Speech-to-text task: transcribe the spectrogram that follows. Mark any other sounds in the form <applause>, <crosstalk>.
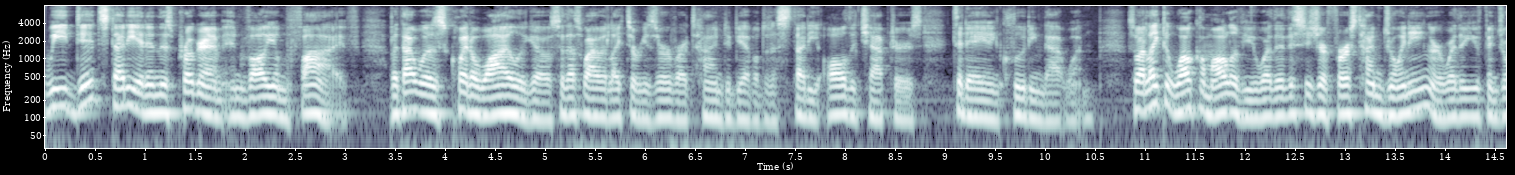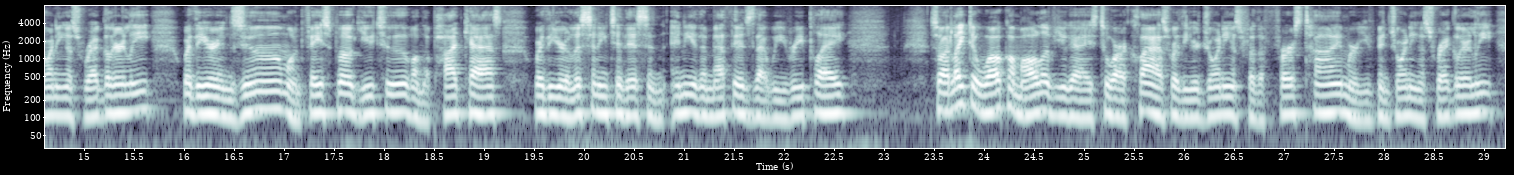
We did study it in this program in volume 5 but that was quite a while ago, so that's why I would like to reserve our time to be able to study all the chapters today, including that one. So I'd like to welcome all of you, whether this is your first time joining or whether you've been joining us regularly, whether you're in Zoom, on Facebook, YouTube, on the podcast, whether you're listening to this in any of the methods that we replay. So I'd like to welcome all of you guys to our class, whether you're joining us for the first time or you've been joining us regularly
